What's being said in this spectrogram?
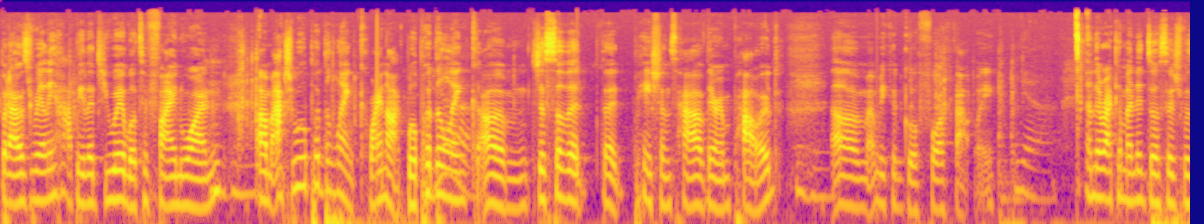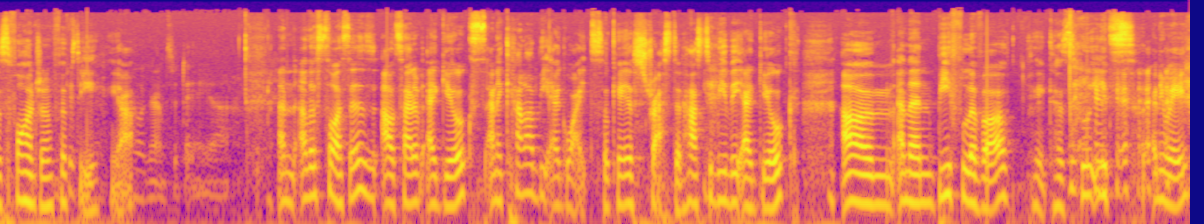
But I was really happy that you were able to find one. Um, actually, we'll put the link. Why not? We'll put the link um, just so that that patients have they're empowered, Mm-hmm. um, and we could go forth that way. Yeah, And the recommended dosage was 450. Yeah. milligrams a day. And other sources outside of egg yolks, and it cannot be egg whites. Okay, it's stressed. It has to be the egg yolk, um, and then beef liver because who eats anyway?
